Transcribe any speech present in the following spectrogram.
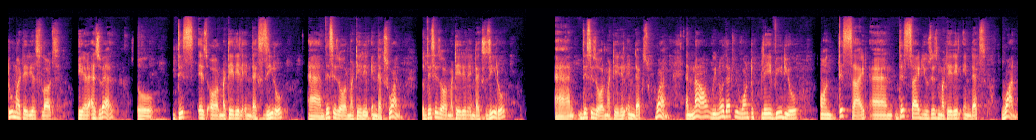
two material slots here as well. So this is our material index 0 and this is our material index 1. So this is our material index 0 and this is our material index 1 and now we know that we want to play video on this side and this side uses material index 1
